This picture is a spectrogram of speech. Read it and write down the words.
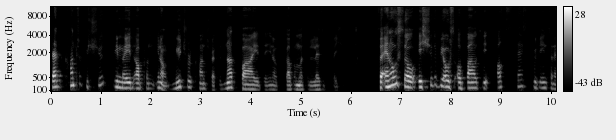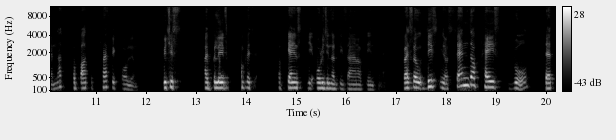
that contract should be made up on you know mutual contract, not by the you know government legislation. So and also it should be also about the access to the internet, not about the traffic volume, which is I believe completely against the original design of the internet. Right. So this you know sender pays rule that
